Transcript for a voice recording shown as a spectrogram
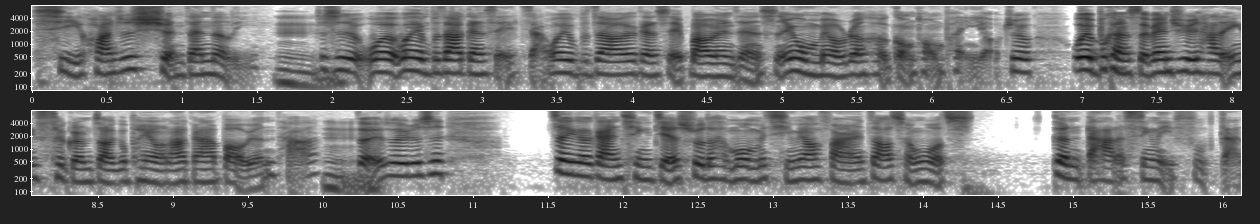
喜欢就是悬在那里，嗯，就是我我也不知道跟谁讲，我也不知道要跟谁抱怨这件事，因为我没有任何共同朋友，就我也不可能随便去他的 Instagram 找一个朋友，然后跟他抱怨他，嗯，对，所以就是这个感情结束的很莫名其妙，反而造成我更大的心理负担，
